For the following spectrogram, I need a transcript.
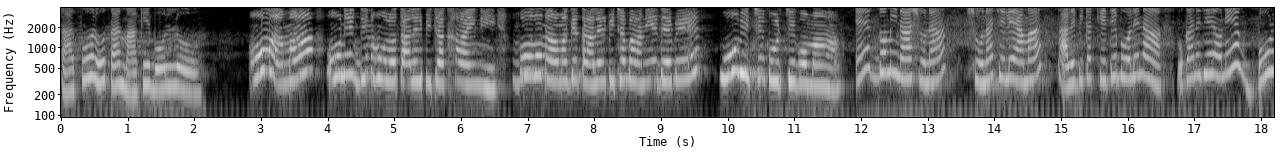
তারপর ও তার মাকে বলল, ও মামা, অনেক দিন হলো তালের পিঠা খাইনি বলো না আমাকে তালের পিঠা বানিয়ে দেবে? খুব ইচ্ছে করছে গো মা। একদমই না, সোনা। সোনা ছেলে আমার তালে পিঠা খেতে বলে না। ওখানে যে অনেক বড়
